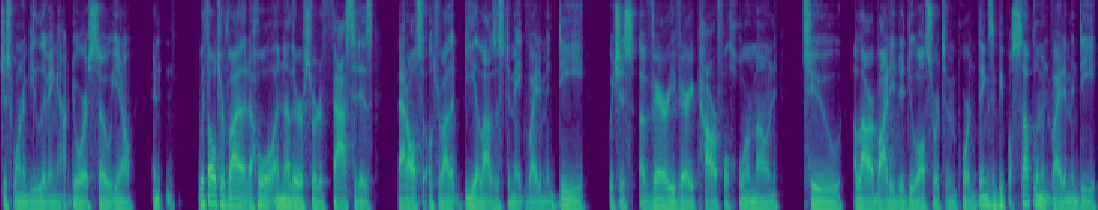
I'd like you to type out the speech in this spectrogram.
just want to be living outdoors. So, you know, and with ultraviolet, a whole another sort of facet is that also ultraviolet B allows us to make vitamin D, which is a very, very powerful hormone to allow our body to do all sorts of important things. And people supplement vitamin D,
